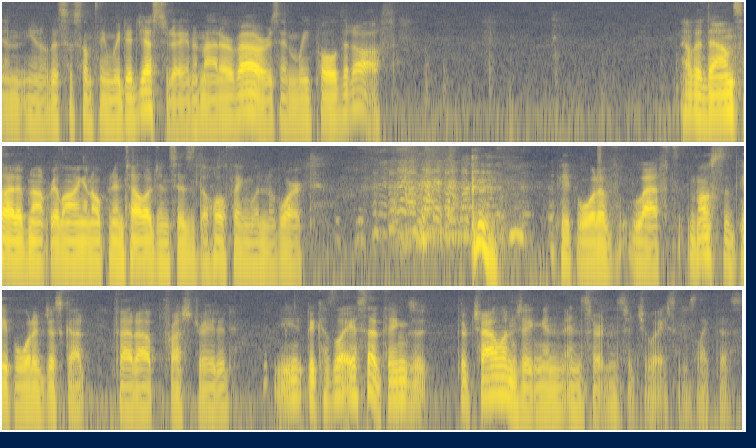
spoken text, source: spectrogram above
And you know this is something we did yesterday in a matter of hours and we pulled it off. Now the downside of not relying on open intelligence is the whole thing wouldn't have worked. people would have left. Most of the people would have just got fed up, frustrated. Because like I said, things, are, they're challenging in, in certain situations like this.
